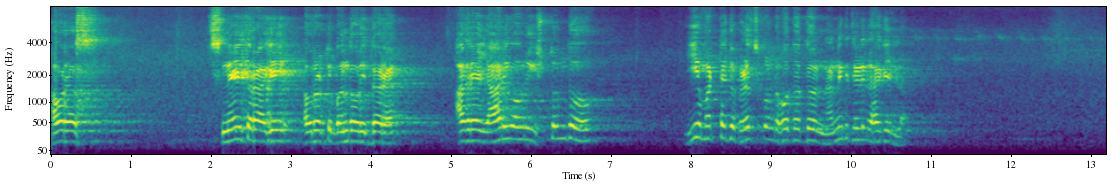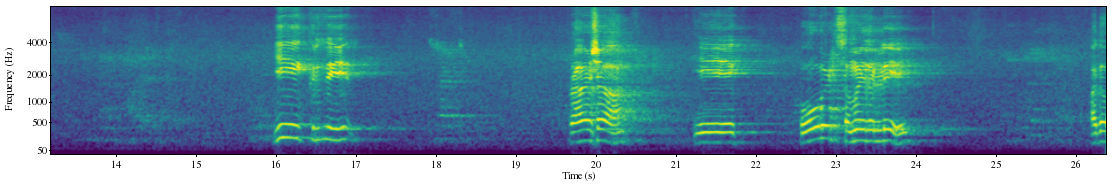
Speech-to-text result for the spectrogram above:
ಅವರ ಸ್ನೇಹಿತರಾಗಿ ಅವರೊಟ್ಟಿಗೆ ಬಂದವರು ಇದ್ದಾರೆ. ಆದರೆ ಯಾರಿಗೂ ಅವರು ಇಷ್ಟೊಂದು ಈ ಮಟ್ಟಕ್ಕೆ ಬೆಳೆಸ್ಕೊಂಡು ಹೋದದ್ದು ನನಗೆ ತಿಳಿದ ಹಾಗೆ ಇಲ್ಲ. ಈ ಕೃತಿ ಪ್ರಾಯಶಃ ಈ ಕೋವಿಡ್ ಸಮಯದಲ್ಲಿ ಅದು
